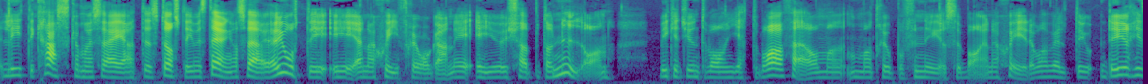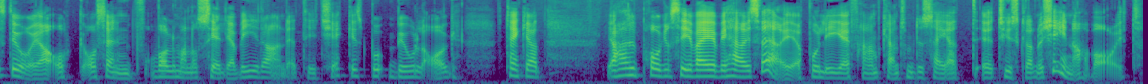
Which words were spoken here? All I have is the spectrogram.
lite krass kan man säga att den största investeringen Sverige har gjort i, i energifrågan är, är ju köpet av Nuon. Vilket ju inte var en jättebra affär om man, om man tror på förnyelsebar energi. Det var en väldigt dyr historia och, och sen valde man att sälja vidare det till ett tjeckiskt bo bolag. Tänker att Ja, hur progressiva är vi här i Sverige på att ligga i framkant som du säger att eh, Tyskland och Kina har varit?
